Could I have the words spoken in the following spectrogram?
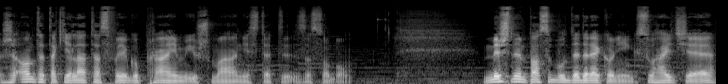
że on te takie lata swojego prime już ma niestety za sobą. Mission Impossible Dead Reckoning. Słuchajcie,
